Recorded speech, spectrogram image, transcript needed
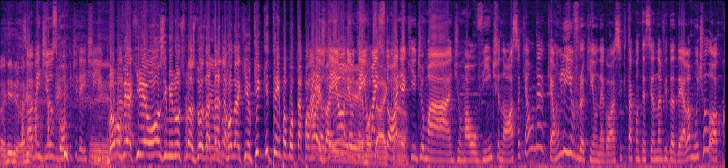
aí, ó. Só medir os gomos direitinho. Vamos ver aqui, 11 minutos para as duas da Tem tarde, uma. a Rodaiquinha. O que que tem para botar para Ah, nós eu tenho, aí, eu tenho uma Rodaica? história aqui de uma, de uma ouvinte nossa que é, um, ne- que é um livro aqui, um negócio que tá acontecendo na vida dela muito louco.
